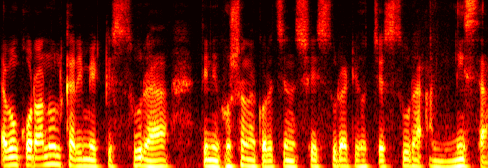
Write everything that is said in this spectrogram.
এবং কোরআনুল কারিমে একটি সূরা তিনি ঘোষণা করেছেন সেই সুরাটি হচ্ছে সুরা আন নিসা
